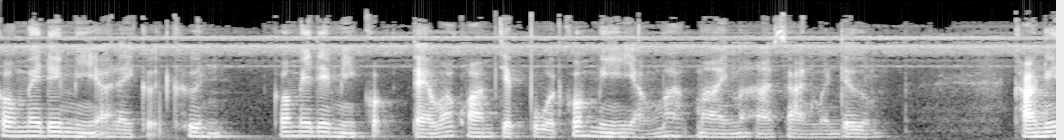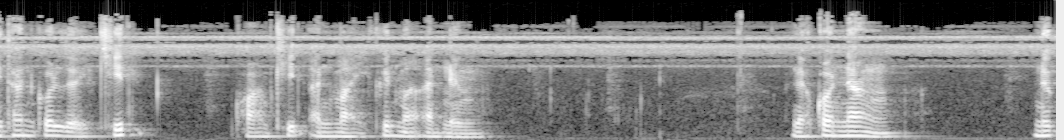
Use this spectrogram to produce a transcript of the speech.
ก็ไม่ได้มีอะไรเกิดขึ้น ก็ไม่ได้มีแต่ว่าความเจ็บปวดก็มีอย่างมากมายมหาศาลเหมือนเดิม คราวนี้ท่านก็เลยคิดความคิดอันใหม่ขึ้นมาอันหนึ่ง แล้วก็นั่งนึก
